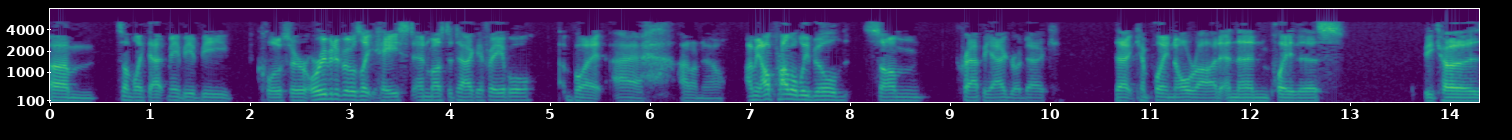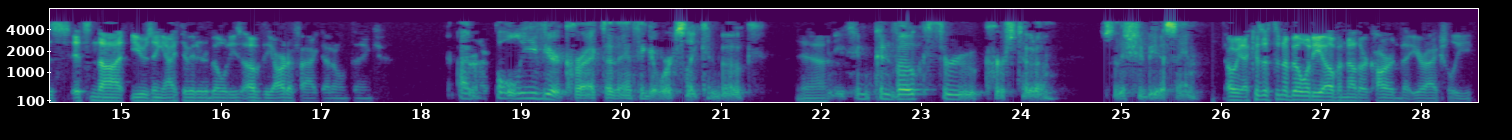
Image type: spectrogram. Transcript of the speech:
um something like that maybe it'd be closer. Or even if it was like haste and must attack if able. But I I don't know. I mean I'll probably build some crappy aggro deck that can play Null Rod and then play this because it's not using activated abilities of the artifact. I don't think. I believe you're correct. I think it works like convoke. Yeah. You can convoke through curse totem, so this should be the same. Oh yeah, because it's an ability of another card that you're actually.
